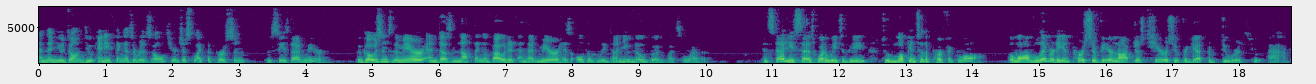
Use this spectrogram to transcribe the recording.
and then you don't do anything as a result. You're just like the person who sees that mirror, who goes into the mirror and does nothing about it, and that mirror has ultimately done you no good whatsoever. Instead, he says, what are we to be? To look into the perfect law, the law of liberty, and persevere, not just hearers who forget, but doers who act.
